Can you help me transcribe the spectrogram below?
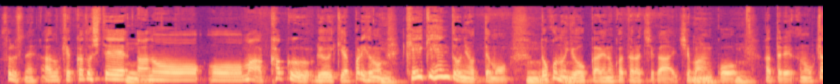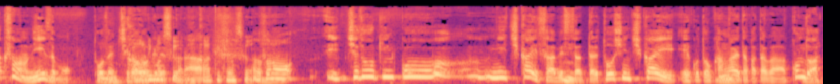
そうですね、あの結果として、うん、あのまあ、各領域、やっぱりその景気変動によっても、どこの業界の方たちが一番こう、あったり、あのお客様のニーズも当然違うわけですから、その一度銀行に近いサービスだったり、投資に近いことを考えた方が、今度は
